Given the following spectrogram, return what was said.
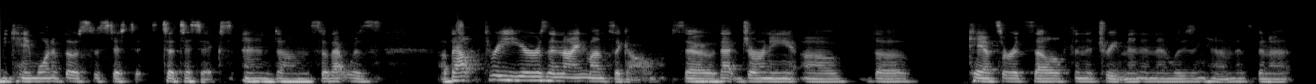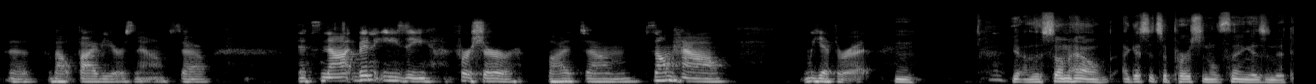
became one of those statistic- statistics, and um, so that was about three years and nine months ago. So that journey of the cancer itself and the treatment and then losing him has been a, a about five years now. So it's not been easy for sure, but um, somehow we get through it. Yeah, the somehow, I guess it's a personal thing, isn't it?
